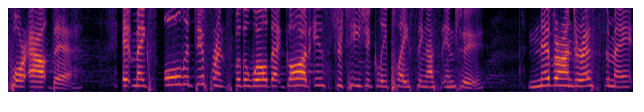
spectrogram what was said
for out there. It makes all the difference for the world that God is strategically placing us into. Never underestimate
